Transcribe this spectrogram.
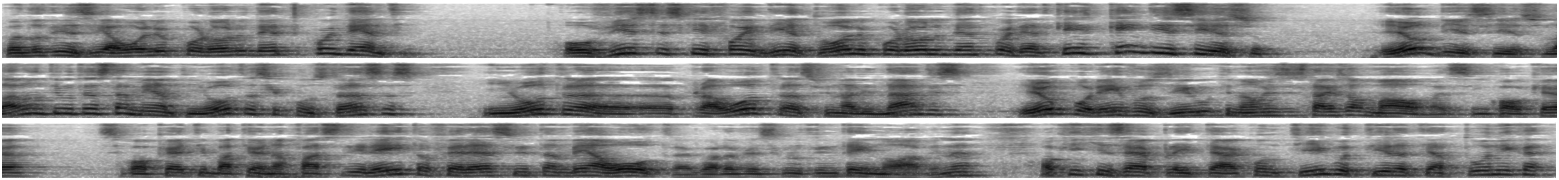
quando dizia olho por olho, dente por dente. Ouvistes que foi dito olho por olho, dente por dente. Quem, quem disse isso? Eu disse isso lá no Antigo Testamento, em outras circunstâncias, em outra, uh, para outras finalidades. Eu, porém, vos digo que não resistais ao mal, mas em qualquer, se qualquer te bater na face direita, oferece-lhe também a outra. Agora, versículo 39, né? Ao que quiser pleitear contigo, tira-te a túnica,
